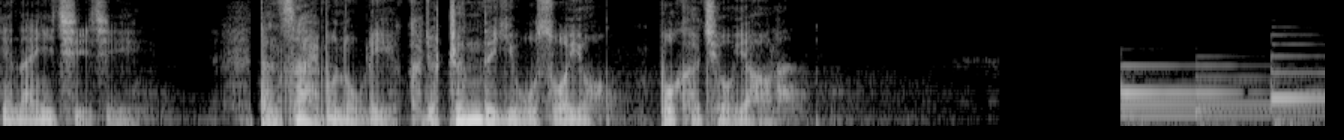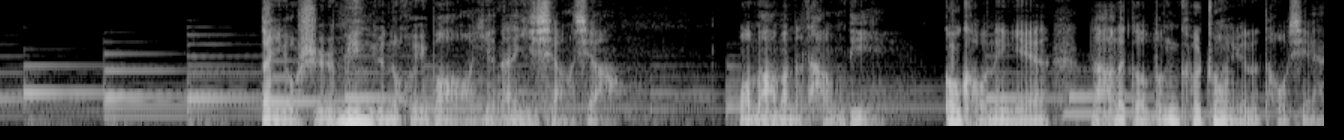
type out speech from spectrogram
也难以企及，但再不努力，可就真的一无所有，不可救药了。但有时命运的回报也难以想象。我妈妈的堂弟，高考那年拿了个文科状元的头衔。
